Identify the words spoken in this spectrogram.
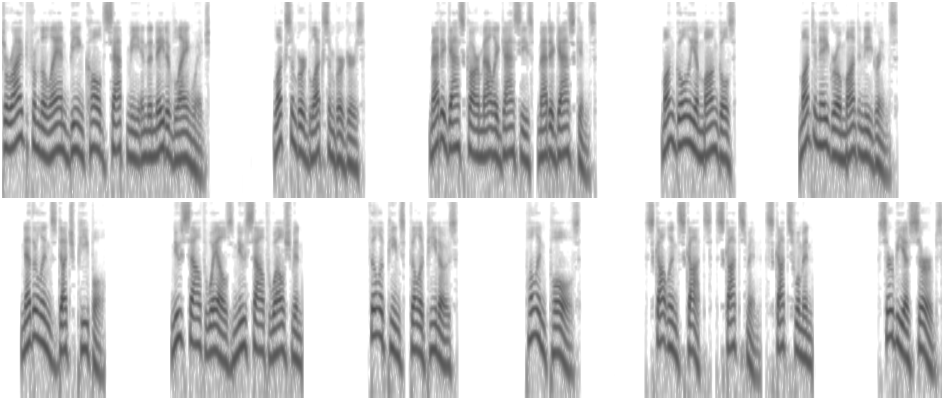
derived from the land being called Sapmi in the native language. Luxembourg Luxembourgers. Madagascar Malagasys, Madagascans. Mongolia Mongols. Montenegro Montenegrins. Netherlands Dutch people. New South Wales New South Welshmen. Philippines – Filipinos Poland Poles. Scotland Scots, Scotsmen, Scotswoman. Serbia Serbs.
